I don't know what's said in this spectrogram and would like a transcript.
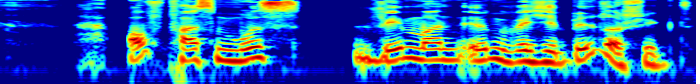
aufpassen muss, wem man irgendwelche Bilder schickt.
